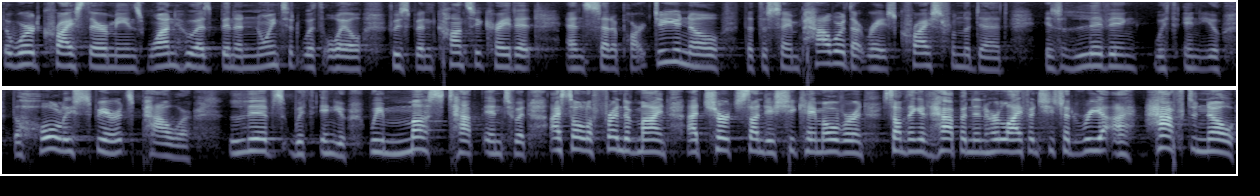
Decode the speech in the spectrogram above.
the word Christ there means one who has been anointed with oil, who's been consecrated and set apart. Do you know that the same power that raised Christ from the dead is living within you. The Holy Spirit's power lives within you. We must tap into it. I saw a friend of mine at church Sunday. She came over and something had happened in her life, and she said, Ria, I have to know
